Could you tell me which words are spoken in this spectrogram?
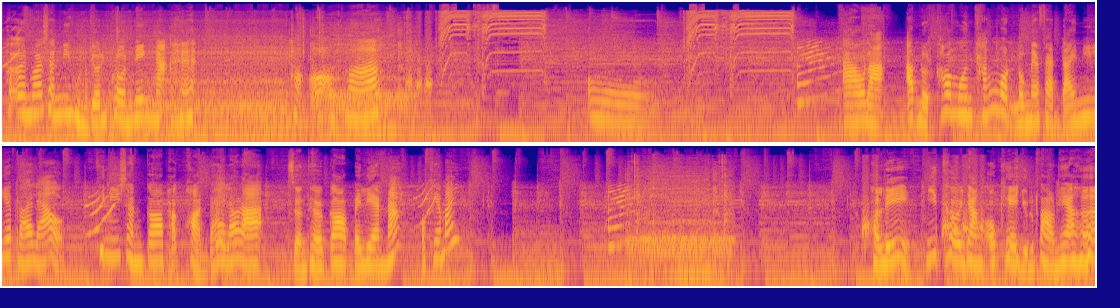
เผอิญว่าฉันมีหุ่นยนต์โคลนนิ่งนะฮะอ๋อฮะโอ้เอาละอัปโหลดข้อมูลทั้งหมดลงในแฟลชไดรฟ์นี้เรียบร้อยแล้ว ทีนี้ฉันก็พักผ่อนได้แล้วละส่วนเธอก็ไปเรียนนะ โอเคไหม อลลี่ นี่เธอยังโอเคอยู่หรือเปล่าเนี่ยฮะ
